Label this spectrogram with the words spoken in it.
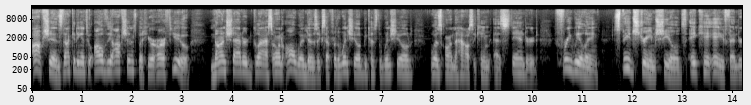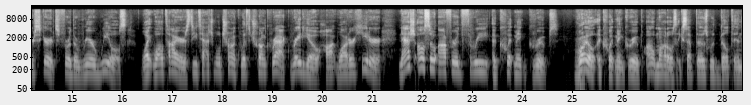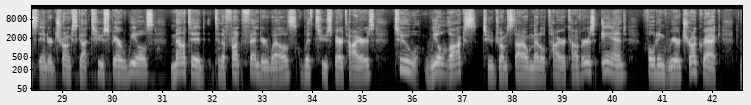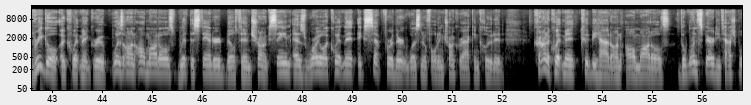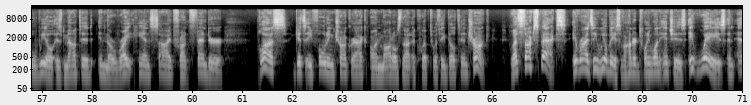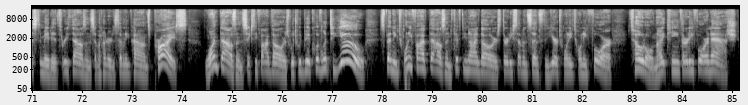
Options, not getting into all of the options, but here are a few non-shattered glass on all windows except for the windshield because the windshield was on the house. It came as standard. Freewheeling, speed stream shields, aka fender skirts for the rear wheels, white wall tires, detachable trunk with trunk rack, radio, hot water heater. Nash also offered three equipment groups. Royal Equipment Group, all models except those with built-in standard trunks got two spare wheels, mounted to the front fender wells with two spare tires, two wheel locks, two drum style metal tire covers, and folding rear trunk rack. Regal Equipment Group was on all models with the standard built-in trunk, same as Royal Equipment except for there was no folding trunk rack included. Crown equipment could be had on all models. The one spare detachable wheel is mounted in the right hand side front fender. Plus, gets a folding trunk rack on models not equipped with a built-in trunk. Let's talk specs. It rides a wheelbase of 121 inches. It weighs an estimated 3,770 pounds. Price, $1,065, which would be equivalent to you spending $25,059.37 in the year 2024. Total, 1934 Nash.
